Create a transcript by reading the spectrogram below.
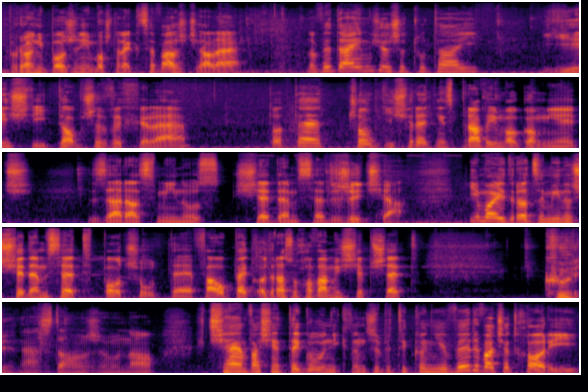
broń Boże nie można lekceważyć, ale no wydaje mi się, że tutaj jeśli dobrze wychylę, to te czołgi średnie z prawej mogą mieć zaraz minus 700 życia. I moi drodzy, minus 700 poczuł te VPek. Od razu chowamy się przed... Kurna, zdążył, no. Chciałem właśnie tego uniknąć, żeby tylko nie wyrwać od Hori.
